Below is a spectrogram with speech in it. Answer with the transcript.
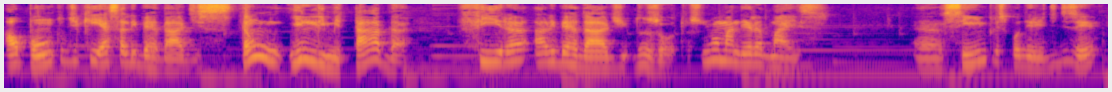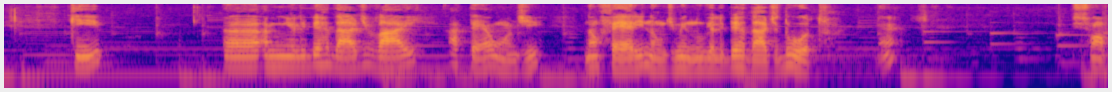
ao ponto de que essa liberdade tão ilimitada fira a liberdade dos outros. De uma maneira mais uh, simples, poderia dizer que uh, a minha liberdade vai até onde não fere não diminui a liberdade do outro. Né? Isso é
